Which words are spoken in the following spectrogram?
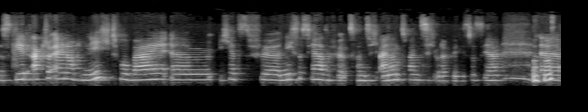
Das geht aktuell noch nicht, wobei ähm, ich jetzt für nächstes Jahr, also für 2021 oder für dieses Jahr, mhm. äh,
